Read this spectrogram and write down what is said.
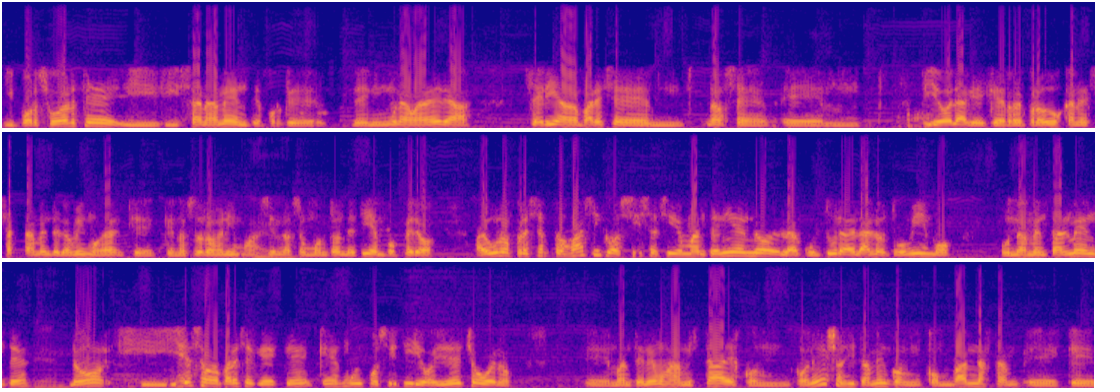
Y por suerte y, y sanamente, porque de ninguna manera sería, me parece, mm, no sé, eh, viola que, que reproduzcan exactamente lo mismo que, nosotros venimos haciendo hace un montón de tiempo, pero algunos preceptos básicos sí se siguen manteniendo, la cultura del hazlo tú mismo fundamentalmente, Bien. ¿no? Y, y eso me parece que, que- que es muy positivo y de hecho, bueno, eh, mantenemos amistades con, con ellos y también con, con bandas tam- eh, que,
